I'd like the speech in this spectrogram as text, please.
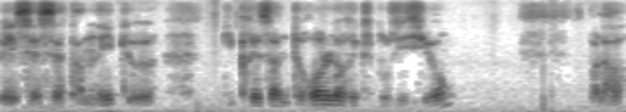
et c'est cette année que, qu'ils présenteront leur exposition. Voilà.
